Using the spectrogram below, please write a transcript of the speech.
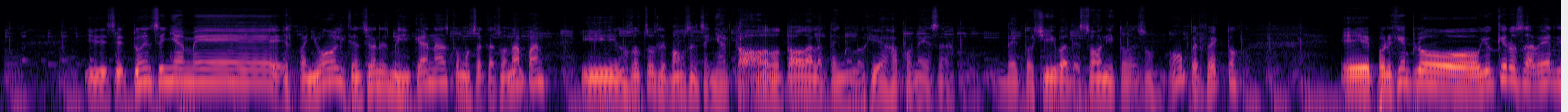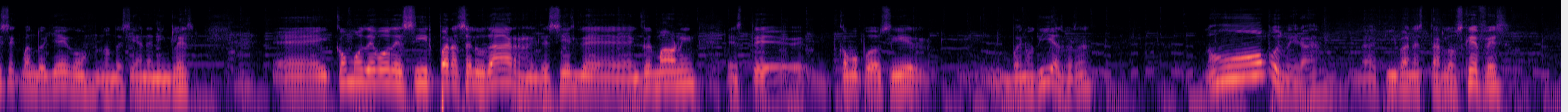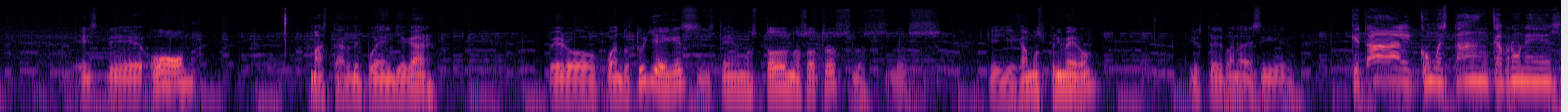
Y dice, tú enséñame español y canciones mexicanas como Zacazonapan y nosotros les vamos a enseñar todo, toda la tecnología japonesa de Toshiba, de Sony, todo eso. Oh, perfecto. Eh, por ejemplo, yo quiero saber, dice cuando llego, nos decían en inglés, Eh, ¿Cómo debo decir para saludar? Decir eh, good morning, este, ¿cómo puedo decir buenos días, verdad? No, pues mira, aquí van a estar los jefes, este, o más tarde pueden llegar. Pero cuando tú llegues y estemos todos nosotros, los, los que llegamos primero, y ustedes van a decir, ¿qué tal? ¿Cómo están, cabrones?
